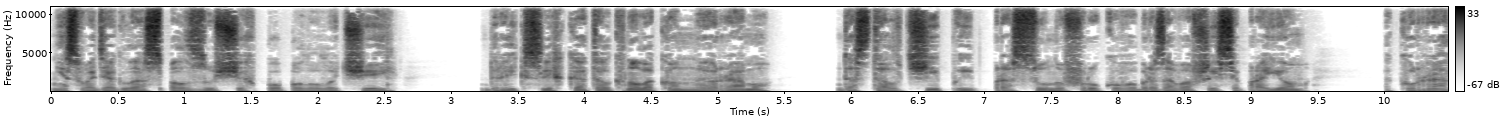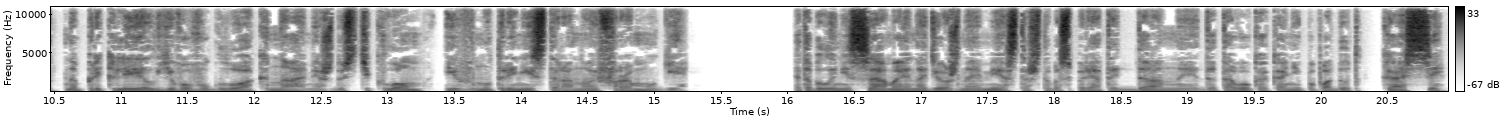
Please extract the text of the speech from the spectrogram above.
Не сводя глаз с ползущих по полу лучей, Дрейк слегка толкнул оконную раму, достал чип и, просунув руку в образовавшийся проем, аккуратно приклеил его в углу окна между стеклом и внутренней стороной фрамуги. Это было не самое надежное место, чтобы спрятать данные до того, как они попадут к кассе,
